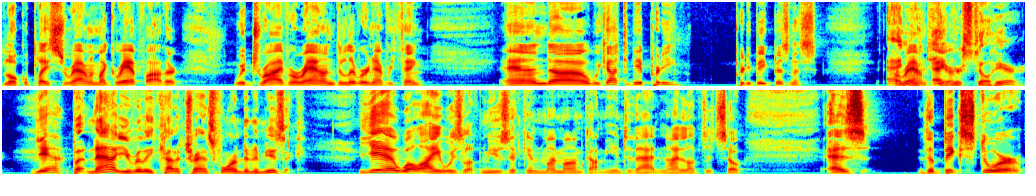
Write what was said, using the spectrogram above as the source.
local places around, and my grandfather would drive around delivering everything. And uh, we got to be a pretty, pretty big business And, around you, and here. you're still here. Yeah. But now you really kind of transformed into music. Yeah, well, I always loved music, and my mom got me into that, and I loved it. So, as the big store,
